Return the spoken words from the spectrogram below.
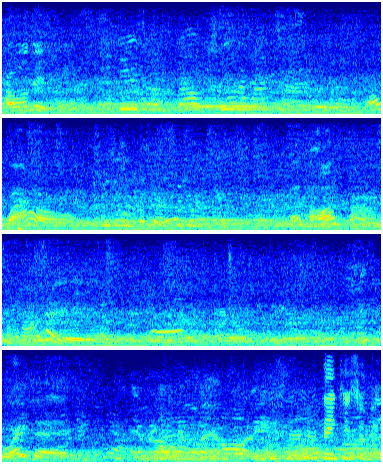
How old is he? She's about two and a half times. Oh wow, She's on yeah, she's on that's awesome. Hi. She's gorgeous. Thank you so much. She has a YouTube channel called The Nature Boys. If you guys want to you so much.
